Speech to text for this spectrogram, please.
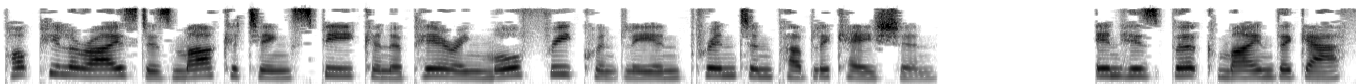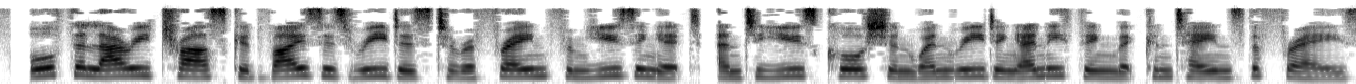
popularized as marketing speak and appearing more frequently in print and publication. In his book Mind the Gaffe, author Larry Trask advises readers to refrain from using it, and to use caution when reading anything that contains the phrase.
